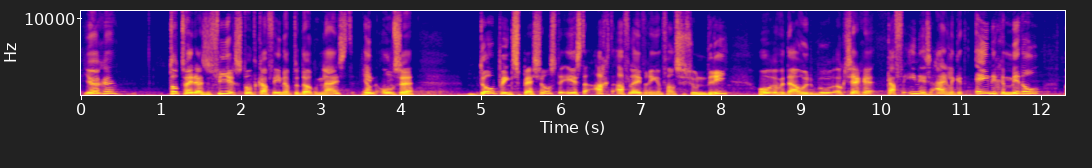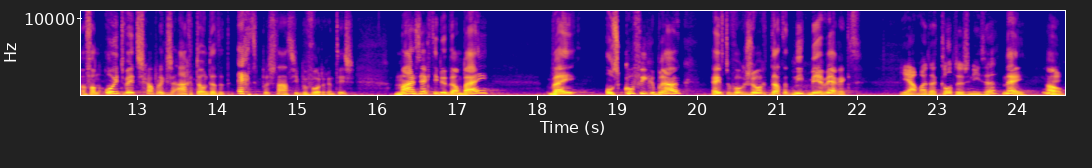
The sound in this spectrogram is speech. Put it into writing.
Jurgen. Tot 2004 stond cafeïne op de dopinglijst. Ja. In onze doping specials, de eerste acht afleveringen van seizoen 3, horen we Douwe de Boer ook zeggen: cafeïne is eigenlijk het enige middel waarvan ooit wetenschappelijk is aangetoond dat het echt prestatiebevorderend is. Maar zegt hij er dan bij: wij, ons koffiegebruik heeft ervoor gezorgd dat het niet meer werkt. Ja, maar dat klopt dus niet, hè? Nee. Nee. Oh,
